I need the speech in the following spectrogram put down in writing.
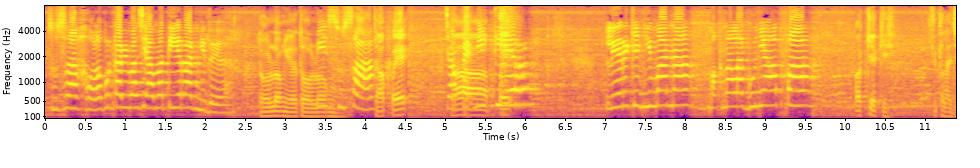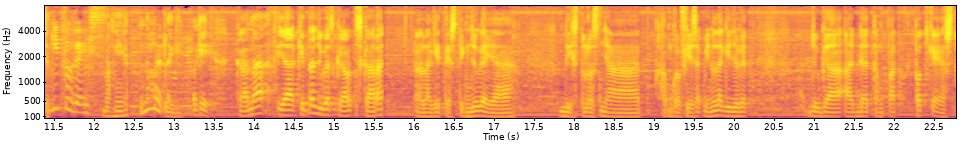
Susah, walaupun kami masih amatiran gitu ya. tolong ya tolong Ih, susah. capek Capek mikir. Liriknya gimana, makna lagunya apa. oke oke kita lanjut Gitu guys. bang ingat 6 menit lagi oke karena ya kita juga sekarang eh, lagi testing juga ya di seterusnya home coffee shop ini lagi juga juga ada tempat podcast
